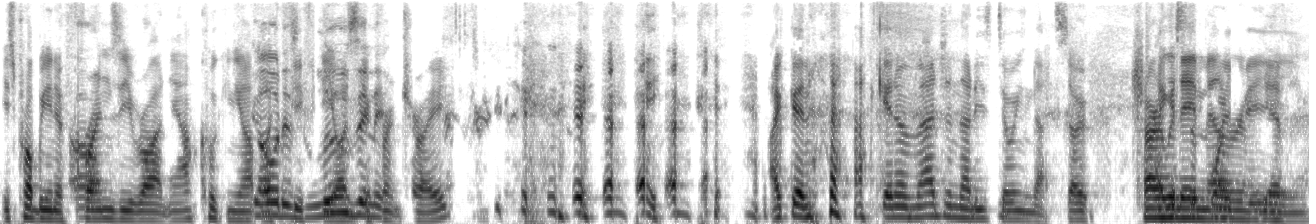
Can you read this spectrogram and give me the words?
is probably in a oh. frenzy oh, right now, cooking up like 50 odd different it. trades. I can I can imagine that he's doing that. So Charlie Day being,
